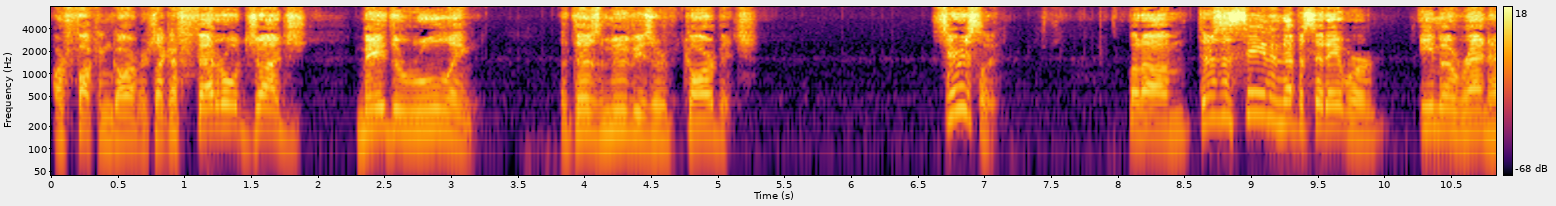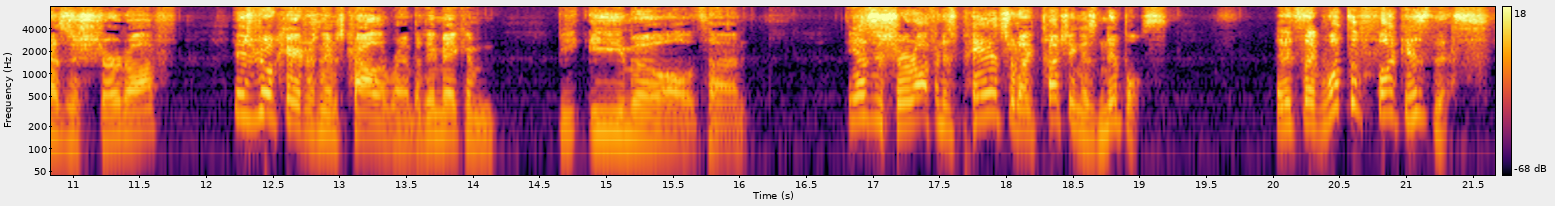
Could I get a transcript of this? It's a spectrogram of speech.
are fucking garbage. Like a federal judge made the ruling that those movies are garbage. Seriously. But um, there's a scene in episode eight where Emo Ren has his shirt off. His real character's name's Kylo Ren, but they make him be emo all the time. He has his shirt off and his pants are like touching his nipples. And it's like, what the fuck is this?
